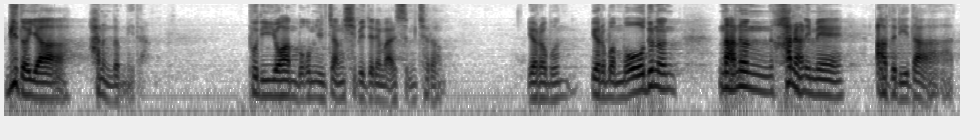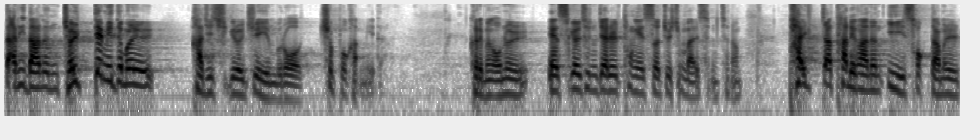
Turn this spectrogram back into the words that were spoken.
믿어야 하는 겁니다. 부디 요한복음 1장 12절의 말씀처럼 여러분, 여러분 모두는 나는 하나님의 아들이다, 딸이다는 절대 믿음을 가지시기를 주의 이름으로 축복합니다. 그러면 오늘 에스겔 선자를 통해서 주신 말씀처럼 팔자 타령하는 이 속담을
